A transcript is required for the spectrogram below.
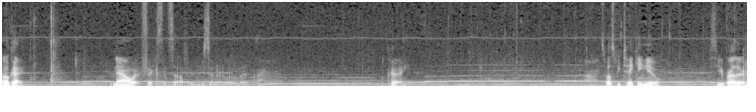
Okay. Now it fixed itself. It recentered a little bit. Okay. It's supposed to be taking you. See your brother.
